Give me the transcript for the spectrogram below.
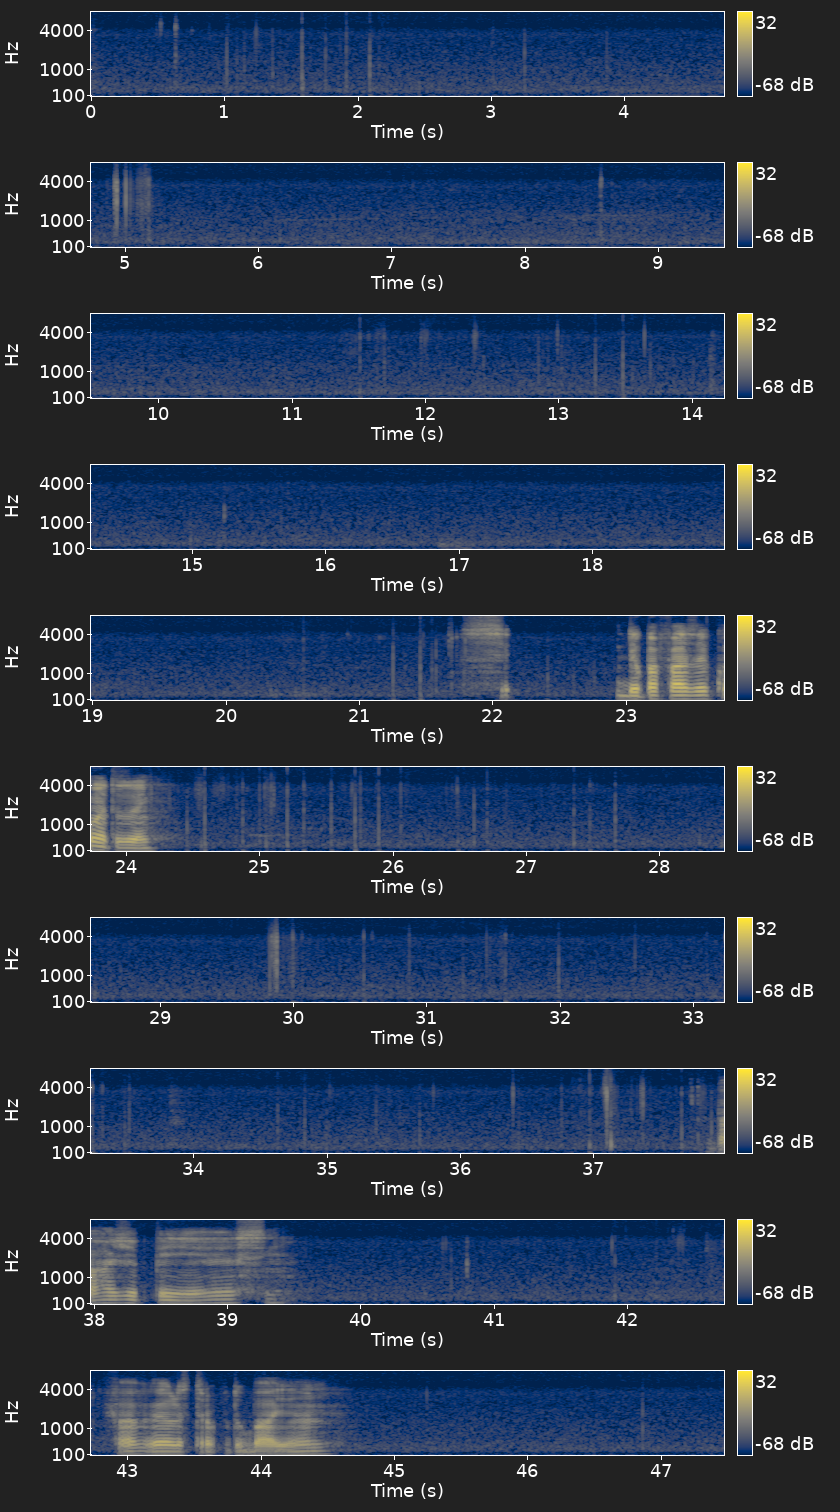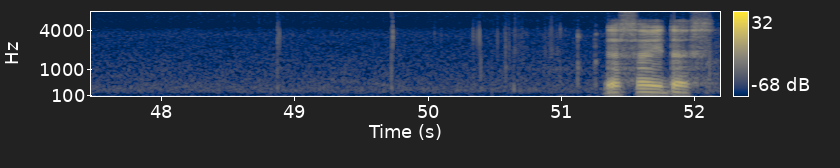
Se- Deu pra fazer quantas, velho? Barra GPS. Favelas, tropa do Baiano. Desce aí, desce.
